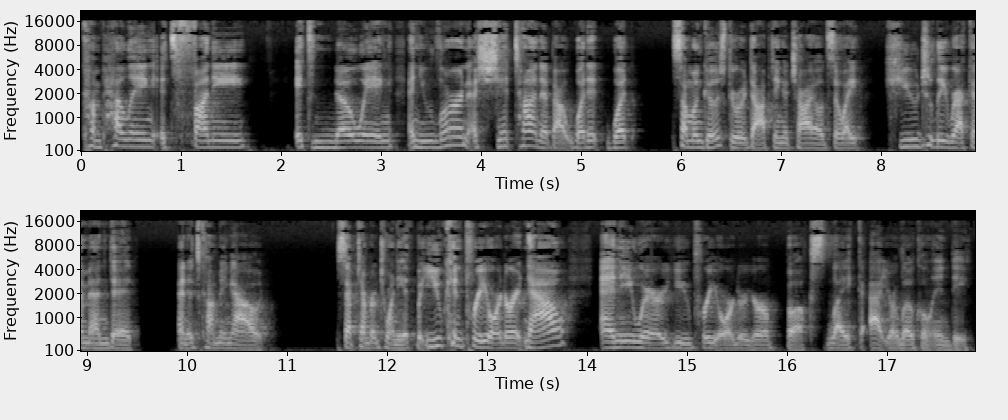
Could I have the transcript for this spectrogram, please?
compelling. It's funny. It's knowing and you learn a shit ton about what it, what someone goes through adopting a child. So I hugely recommend it and it's coming out September 20th, but you can pre-order it now anywhere you pre-order your books, like at your local indie.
